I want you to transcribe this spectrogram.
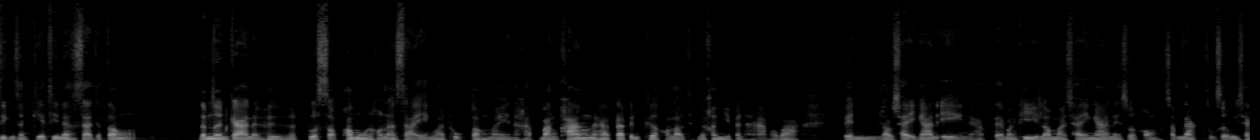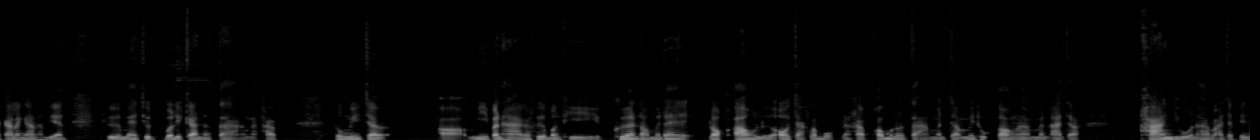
สิ่งสังเกตที่นักศึกษาจะต้องดำเนินการก็คือตรวจสอบข้อมูลของนักศึกษาเองว่าถูกต้องไหมนะครับ บางครั้งนะครับ ถ้าเป็นเครื่องของเราจะไม่ค่อยมีปัญหา เพราะว่าเป็นเราใช้งานเองนะครับ แต่บางทีเรามาใช้งานในส่วนของสำนักส่งเสริมวิชาการและงานทะเบียน หรือแม้จุดบริการต่างๆนะครับ ตรงนี้จะมีปัญหาก็คือบางทีเพื่อนเราไม่ได้ล็อกเอาท์หรือออกจากระบบนะครับ ข้อมูลต่างๆ มันจะไม่ถูกต้องนะมันอาจจะค้างอยู่นะครับ อาจจะเป็น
